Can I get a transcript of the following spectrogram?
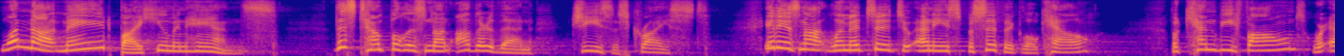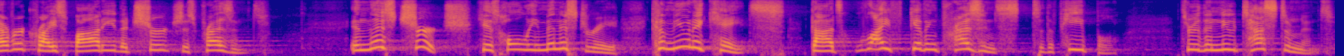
one not made by human hands. This temple is none other than Jesus Christ. It is not limited to any specific locale, but can be found wherever Christ's body, the church, is present. In this church, his holy ministry communicates God's life giving presence to the people through the New Testament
